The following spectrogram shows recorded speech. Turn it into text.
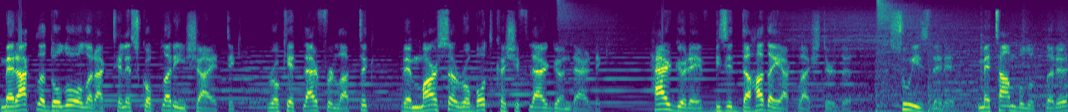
Merakla dolu olarak teleskoplar inşa ettik, roketler fırlattık ve Mars'a robot kaşifler gönderdik. Her görev bizi daha da yaklaştırdı. Su izleri, metan bulutları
